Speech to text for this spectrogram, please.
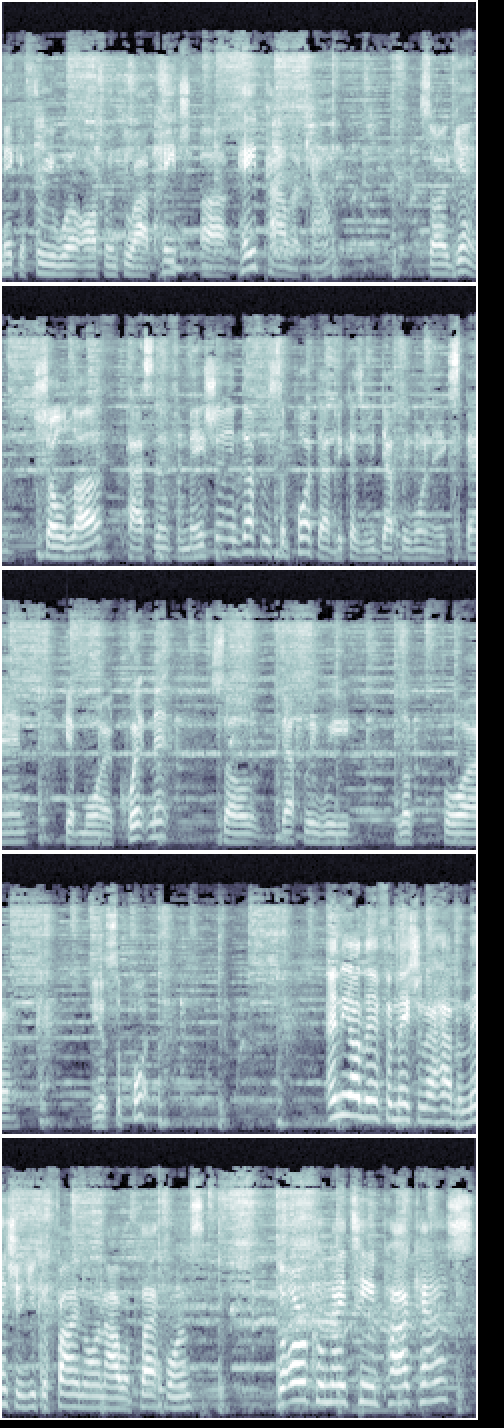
make a free will offering through our pay, uh, PayPal account. So again, show love, pass the information, and definitely support that because we definitely want to expand, get more equipment. So definitely we look for your support. Any other information I haven't mentioned, you can find on our platforms. The Oracle 19 podcast,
